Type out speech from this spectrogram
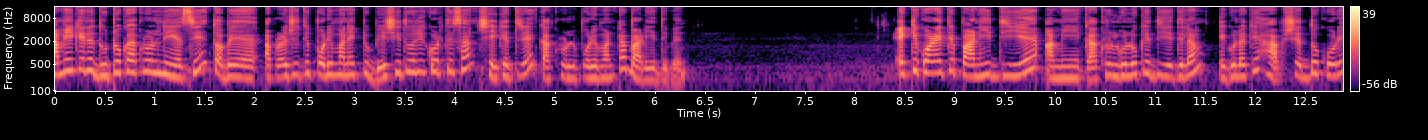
আমি এখানে দুটো কাঁকরোল নিয়েছি, তবে আপনারা যদি পরিমাণ একটু বেশি তৈরি করতে চান, সেক্ষেত্রে কাঁকরোল পরিমাণটা বাড়িয়ে দেবেন। একটি কড়াইতে পানি দিয়ে আমি কাঁকরোলগুলোকে দিয়ে দিলাম, এগুলোকে হাফ সেদ্ধ করে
